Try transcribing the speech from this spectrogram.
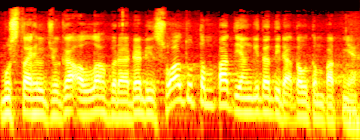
Mustahil juga Allah berada di suatu tempat yang kita tidak tahu tempatnya.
